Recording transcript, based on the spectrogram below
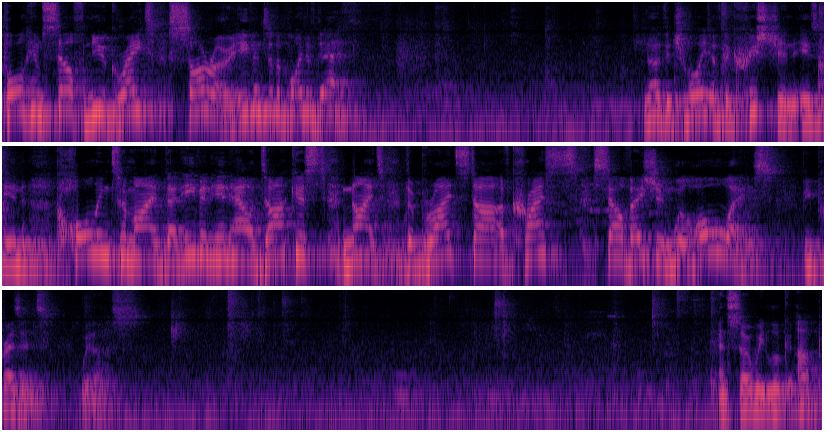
Paul himself knew great sorrow, even to the point of death. No, the joy of the Christian is in calling to mind that even in our darkest night, the bright star of Christ's salvation will always be present with us. And so we look up.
